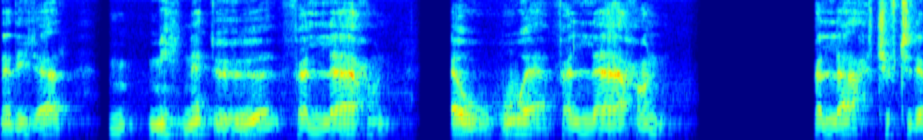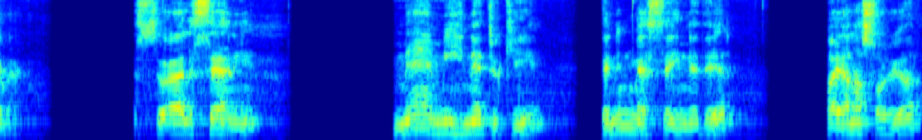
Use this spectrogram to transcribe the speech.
Ne diyeceğiz? Mihnetühü fellahun. Ev huve fellahun. Fellah çiftçi demek. Sual sani Me mihnetüki senin mesleğin nedir? Bayana soruyor.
